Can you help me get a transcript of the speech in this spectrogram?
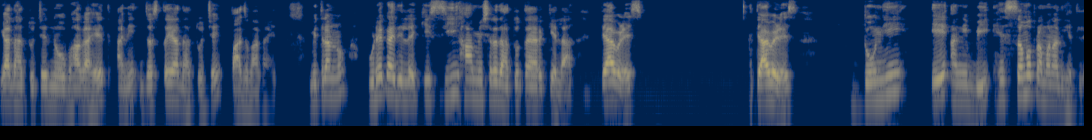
या धातूचे नऊ भाग आहेत आणि जस्त या धातूचे पाच भाग आहेत. मित्रांनो पुढे काय दिलंय की सी हा मिश्र धातू तयार केला त्यावेळेस त्यावेळेस दोन्ही ए आणि बी हे सम प्रमाणात घेतले.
